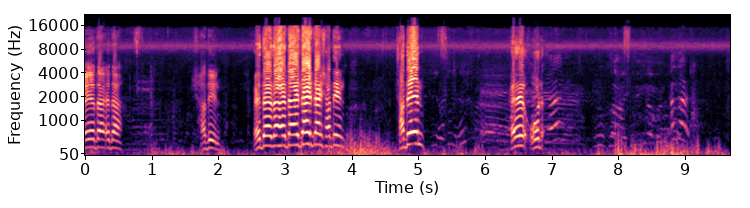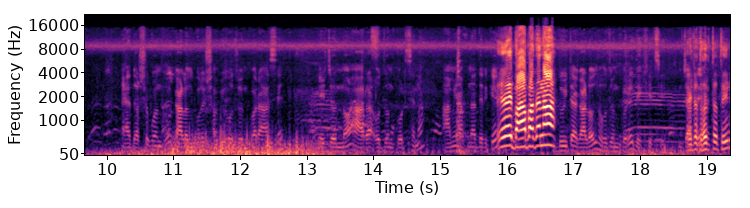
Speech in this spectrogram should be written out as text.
এই। এই দা এদা স্বাধীন। এ দা দা দা দা দা স্বাধীন। স্বাধীন। এ ওর হ্যাঁ দর্শক বন্ধু গাড়লগুলো সবই ওজন করা আছে। এই জন্য আর ওজন করছে না। আমি আপনাদেরকে এ বা বাদে না। দুইটা গাড়ল ওজন করে দেখিয়েছি। এটা ধর তো তুই।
